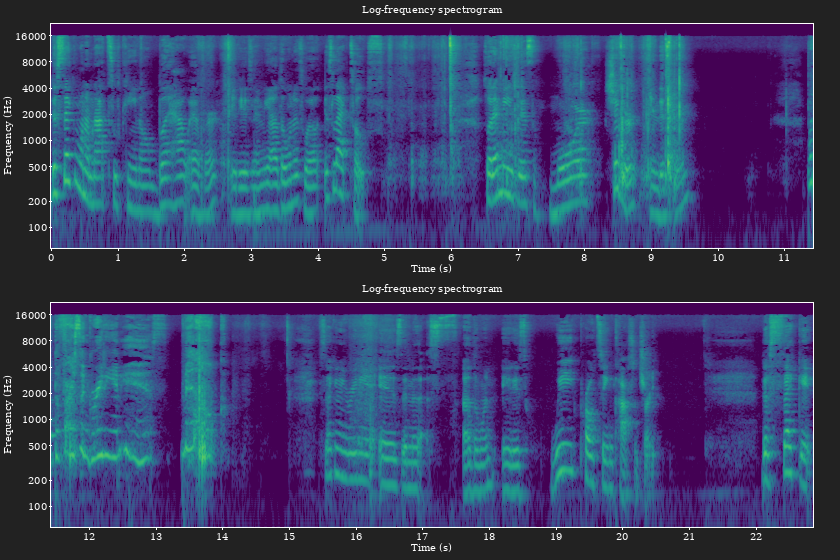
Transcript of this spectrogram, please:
The second one I'm not too keen on, but however, it is in the other one as well, is lactose. So that means there's more sugar in this one. But the first ingredient is milk. Second ingredient is in the other one, it is whey protein concentrate. The second,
